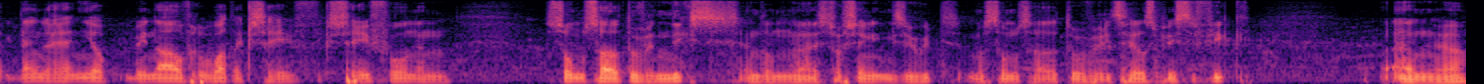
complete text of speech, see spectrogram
ik denk daar niet op, bijna over wat ik schreef. Ik schreef gewoon en soms gaat het over niks en dan ja, is het waarschijnlijk niet zo goed. Maar soms gaat het over iets heel specifiek. En ja,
